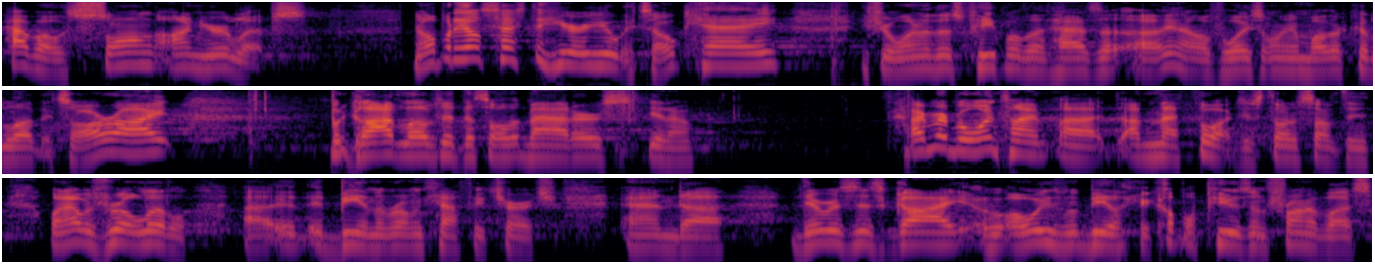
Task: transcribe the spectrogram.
have a song on your lips. Nobody else has to hear you. It's okay. If you're one of those people that has a, a, you know a voice only a mother could love, it's all right. But God loves it. That's all that matters. You know. I remember one time uh, on that thought, just thought of something. When I was real little, uh, it'd be in the Roman Catholic Church, and uh, there was this guy who always would be like a couple pews in front of us.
